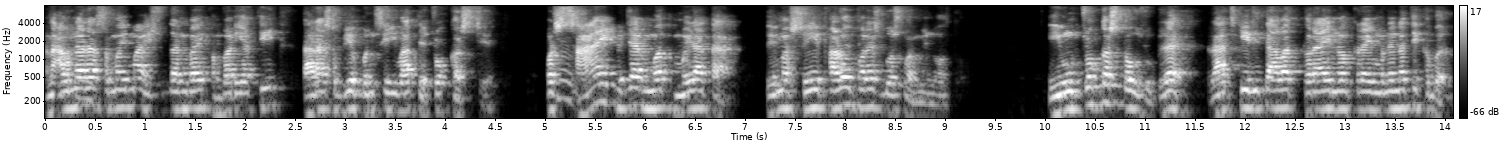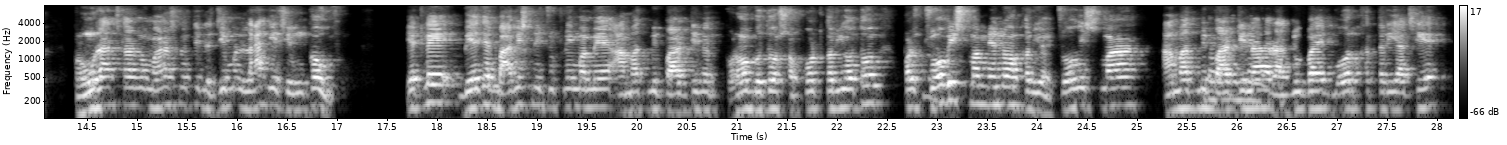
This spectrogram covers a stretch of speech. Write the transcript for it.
અને આવનારા સમયમાં ઈશુદાનભાઈ ખંભાળિયાથી ધારાસભ્ય બનશે એ વાત ચોક્કસ છે. પણ. સાઠ હજાર મત મળ્યા હતા તેમાં સિંહ ફાળો પરેશ ગોસ્વામીનો હતો. એ હું ચોક્કસ કહું છું રાજકીય રીતે આ વાત કરાય ન કરાય મને નથી ખબર. પણ હું રાજકારણનો માણસ નથી એટલે જે મને લાગે છે હું કહું છું. એટલે બે હજાર બાવીસની ચૂંટણીમાં મેં આમ આદમી પાર્ટીને ઘણો બધો સપોર્ટ કર્યો હતો પણ ચોવીસમાં મેં ન કર્યો. ચોવીસમાં આમ આદમી પાર્ટીના રાજુભાઈ બોર ખતરિયા છે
